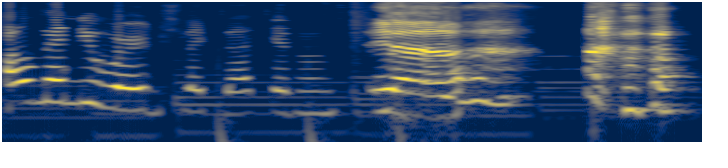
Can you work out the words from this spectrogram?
How many words like that, ganon? yeah.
